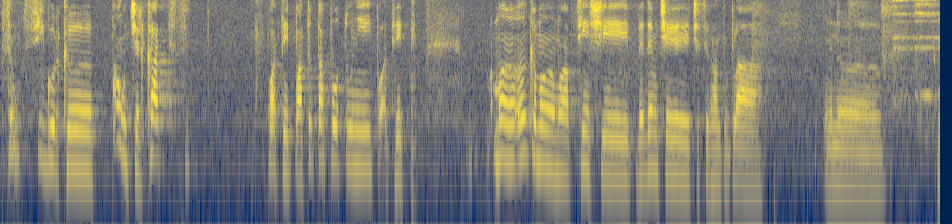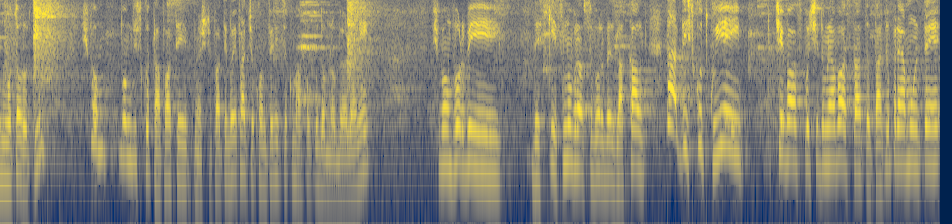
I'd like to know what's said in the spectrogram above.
Sunt sigur că au încercat poate atâta pot unii, poate mă, încă mă, mă abțin și vedem ce, ce se va întâmpla în, următorul timp și vom, vom discuta. Poate, nu știu, poate voi face o conferință cum a făcut domnul Beoloni și vom vorbi deschis. Nu vreau să vorbesc la cald, da, discut cu ei, ce v-am spus și dumneavoastră, atâta, că prea multe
